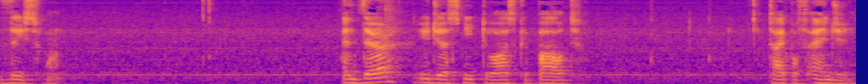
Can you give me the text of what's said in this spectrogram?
this one. And there you just need to ask about type of engine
